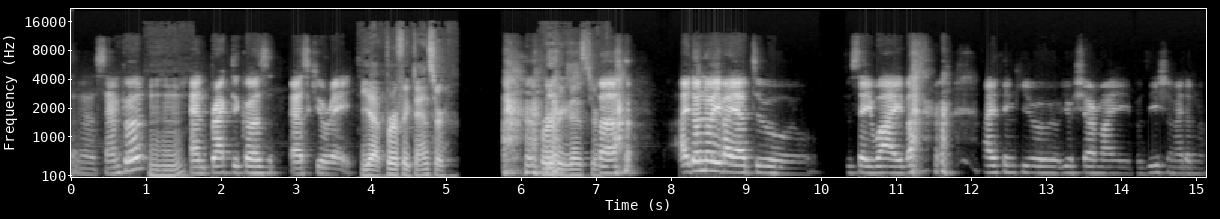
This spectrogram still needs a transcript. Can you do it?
uh, sample, Mm-hmm. and practicals as curate. Yeah, perfect answer. Perfect answer. Uh, I don't know if I have to to say why, but I think you you share my position. I don't know.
